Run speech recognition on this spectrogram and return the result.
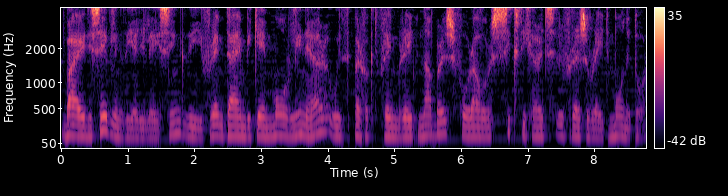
By disabling the anti-aliasing, the frame time became more linear with perfect frame rate numbers for our 60Hz refresh rate monitor.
